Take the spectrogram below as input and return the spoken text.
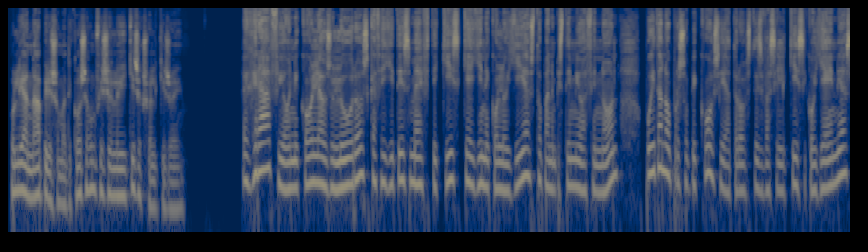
Πολλοί ανάπηροι σωματικώς έχουν φυσιολογική σεξουαλική ζωή. Γράφει ο Νικόλαος Λούρος, καθηγητής μαιευτικής και γυναικολογίας στο Πανεπιστήμιο Αθηνών, που ήταν ο προσωπικός ιατρός της βασιλικής οικογένειας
